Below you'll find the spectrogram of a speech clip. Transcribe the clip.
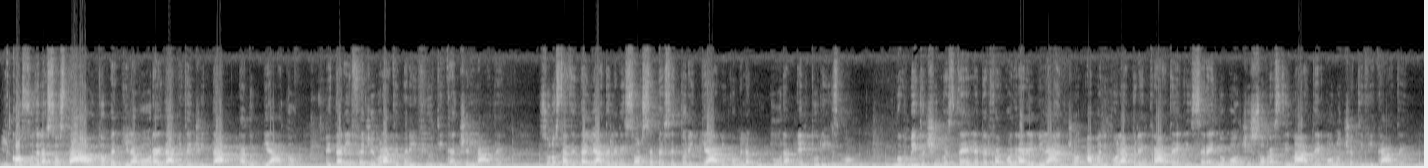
Il costo della sosta auto per chi lavora ed abita in città raddoppiato, le tariffe agevolate per i rifiuti cancellate. Sono state tagliate le risorse per settori chiavi come la cultura e il turismo. Il Movimento 5 Stelle per far quadrare il bilancio ha manipolato le entrate inserendo voci sovrastimate o non certificate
